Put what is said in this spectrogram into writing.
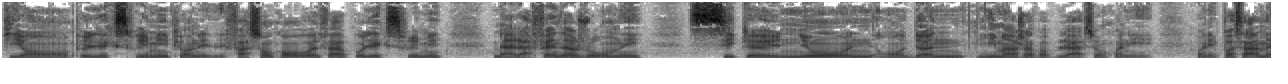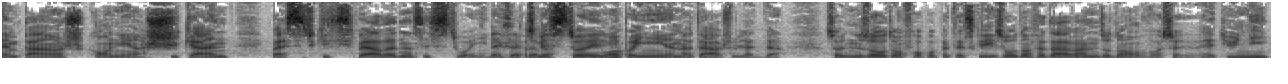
puis on peut l'exprimer, puis on a des façons qu'on va le faire pour l'exprimer, mais à la fin de la journée, si que nous, on, on donne l'image à la population qu'on est qu'on n'est pas sur la même page, qu'on est en chicane, ben c'est qui qui perd là-dedans, c'est le citoyen. Ben, exactement. Parce que le citoyen, lui, Ouais. est pas en otage, lui, là-dedans. Ça, nous autres, on fera pas peut-être ce que les autres ont fait avant, nous autres, on va se, être unis,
